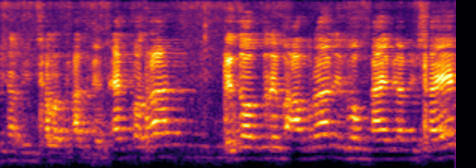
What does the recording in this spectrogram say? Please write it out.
সাহেব ইনশাল্লাহ থাকবেন। এক কথা আবরার এবং নাইব আমির সাহেব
